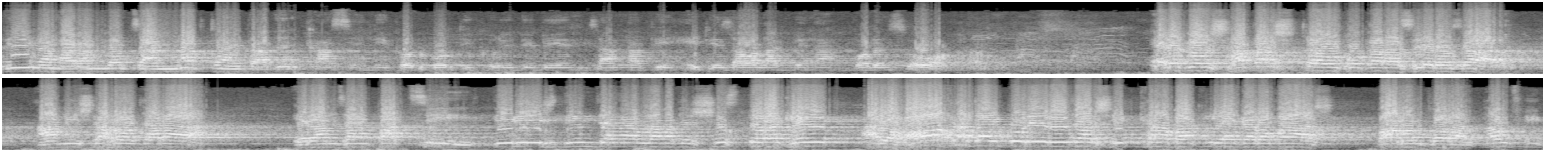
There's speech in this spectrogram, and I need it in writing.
দিন আমার আল্লাহ জান্নাতটাই তাদের কাছে নিকটবর্তী করে দেবেন। জান্নাতে হেঁটে যাওয়া লাগবে না। বলেন সব এরকম সাতাশটা উপকার আছে রোজার। আমি সহ যারা রমজান পাচ্ছি, তিরিশ দিন যেন আল্লাহ আমাদের সুস্থ রাখে আর হক আদায় করে রোজার শিক্ষা বাকি এগারো মাস পালন করার তাও ঠিক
